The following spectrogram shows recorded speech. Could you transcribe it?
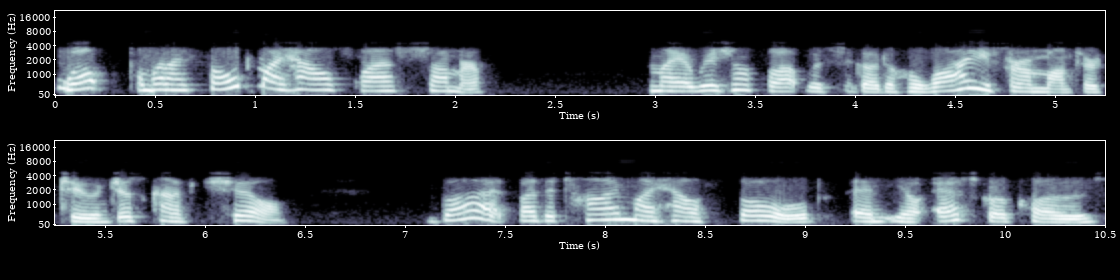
Well, when I sold my house last summer, my original thought was to go to Hawaii for a month or two and just kind of chill. But by the time my house sold and you know escrow closed,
